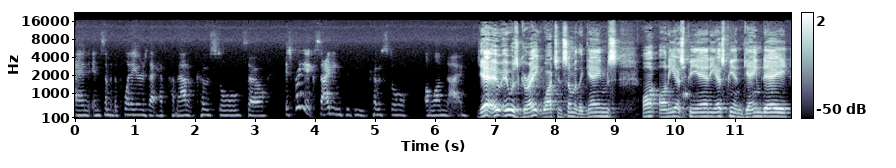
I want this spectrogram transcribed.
and and some of the players that have come out of coastal. So it's pretty exciting to be coastal alumni. Yeah, it, it, was great watching some of the games on, on ESPN, ESPN Game Day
